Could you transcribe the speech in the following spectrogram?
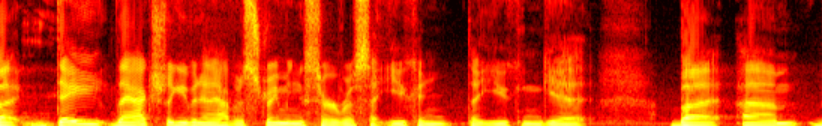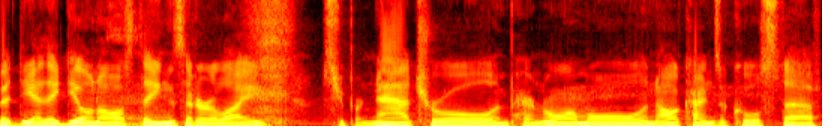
But they they actually even have a streaming service that you can that you can get. But um, but yeah, they deal in all things that are like supernatural and paranormal and all kinds of cool stuff.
